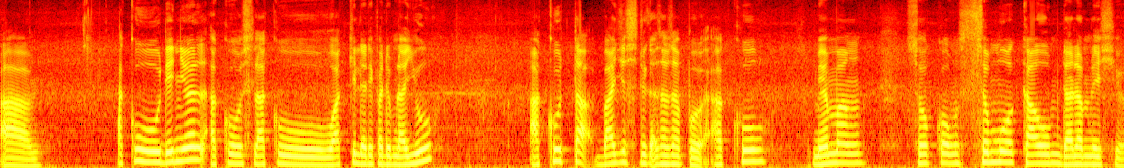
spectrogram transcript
Um, aku Daniel, aku selaku wakil daripada Melayu. Aku tak bias dekat siapa-siapa. Aku memang sokong semua kaum dalam Malaysia.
